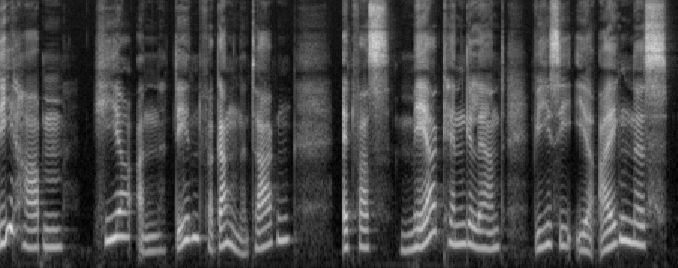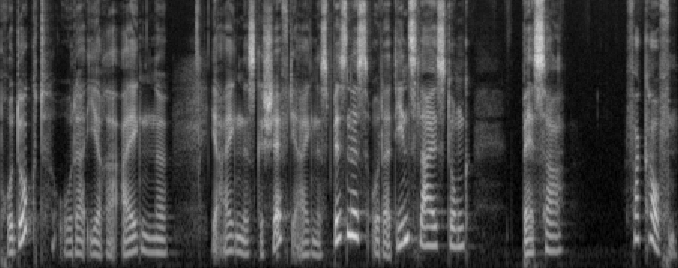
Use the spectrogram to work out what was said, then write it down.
die haben hier an den vergangenen Tagen etwas mehr kennengelernt, wie sie ihr eigenes Produkt oder ihre eigene, ihr eigenes Geschäft, ihr eigenes Business oder Dienstleistung besser verkaufen.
